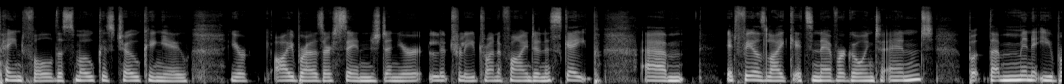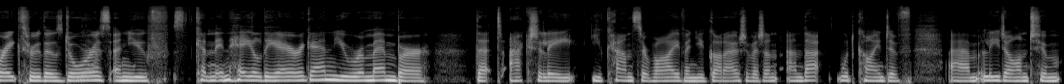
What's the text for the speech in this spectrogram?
painful. The smoke is choking you. Your eyebrows are singed, and you're literally trying to find an escape. Um, it feels like it's never going to end. But the minute you break through those doors yeah. and you f- can inhale the air again, you remember that actually you can survive and you got out of it. And, and that would kind of um, lead on to,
